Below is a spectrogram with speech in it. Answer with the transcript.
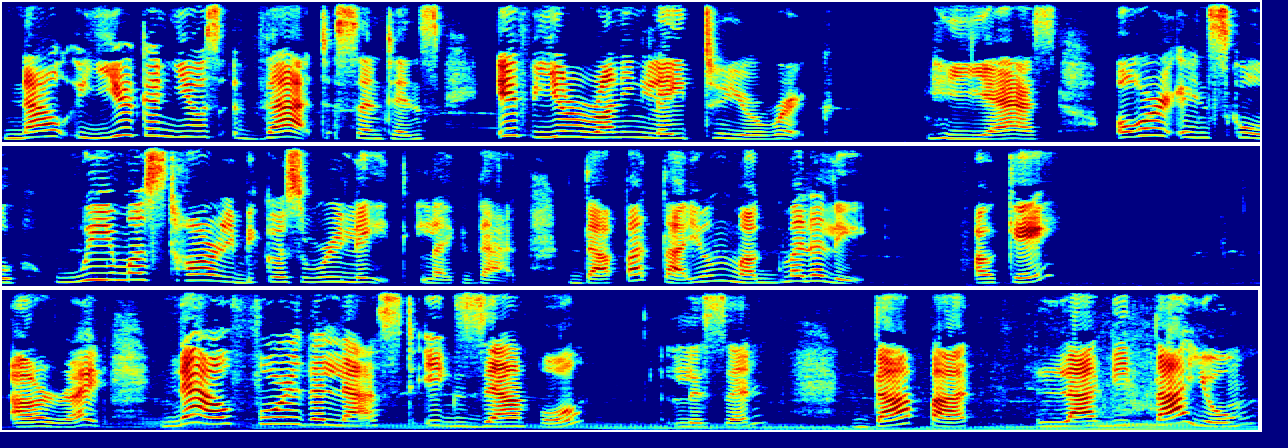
Now, you can use that sentence if you're running late to your work. Yes. Or in school, we must hurry because we're late. Like that. Dapat tayong magmadali. Okay? Alright. Now, for the last example, listen. Dapat lagi tayong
